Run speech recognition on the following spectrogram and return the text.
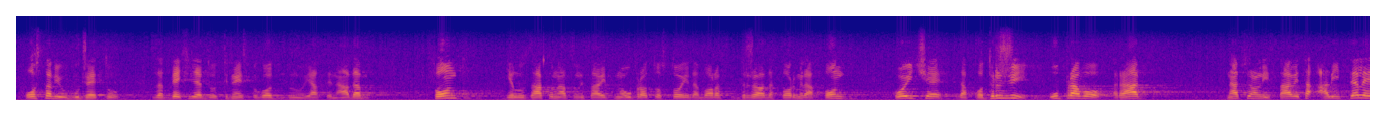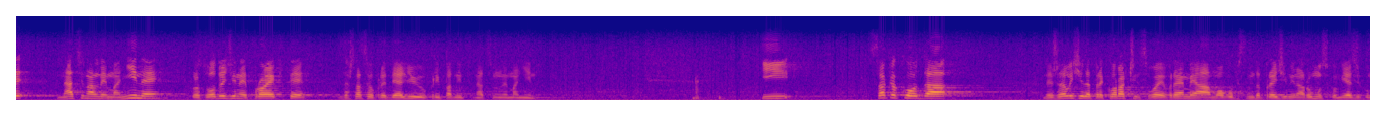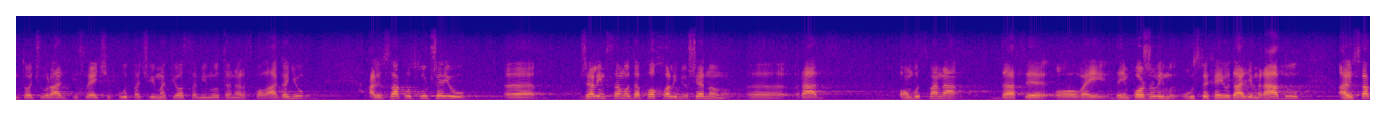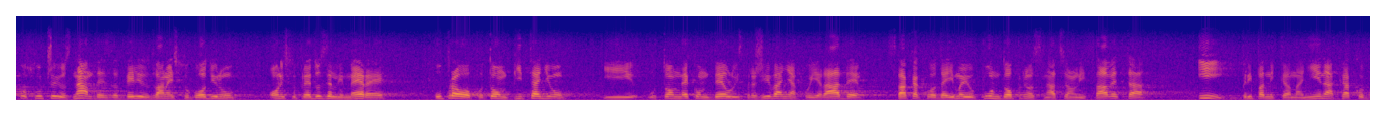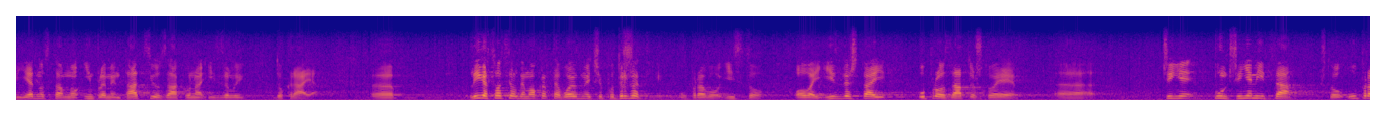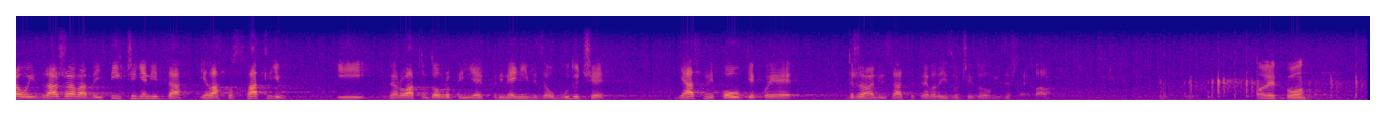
postavi u budžetu za 2013. godinu, ja se nadam, fond, jer u zakonu nacionalnim savjetima upravo to stoji, da mora država da formira fond koji će da podrži upravo rad nacionalnih saveta, ali i cele nacionalne manjine kroz određene projekte za šta se opredeljuju pripadnici nacionalne manjine. I svakako da ne želići da prekoračim svoje vreme, a mogu sam da pređem i na rumunskom jeziku, to ću uraditi sledeći put, pa ću imati 8 minuta na raspolaganju, ali u svakom slučaju e, želim samo da pohvalim još jednom e, rad ombudsmana, da, se, ovaj, da im poželim uspeha i u daljem radu, ali u svakom slučaju znam da je za 2012. godinu oni su preduzeli mere upravo po tom pitanju i u tom nekom delu istraživanja koji rade svakako da imaju pun doprinos nacionalnih saveta i pripadnika manjina kako bi jednostavno implementaciju zakona izveli do kraja. E, Liga socijaldemokrata Vojvodine će podržati upravo isto ovaj izveštaj, upravo zato što je e, činje, pun činjenica, što upravo izražava da iz tih činjenica je lako shvatljiv i verovatno dobro primenjiv za ubuduće jasne pouke koje državna administracija treba da izvuče iz ovog izveštaja. Hvala. Lepo.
